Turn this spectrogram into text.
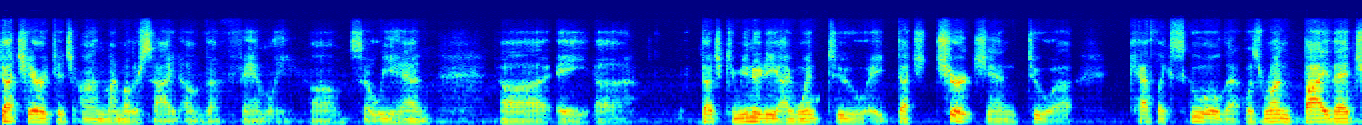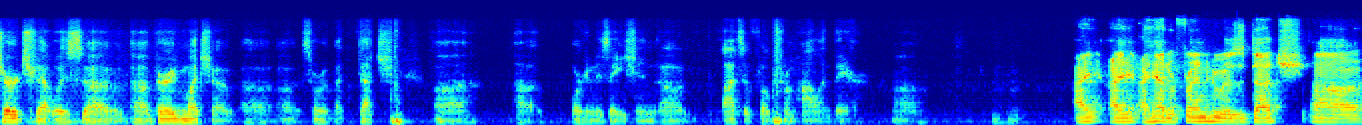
Dutch heritage on my mother's side of the family. Um, so we had uh, a uh, Dutch community. I went to a Dutch church and to a Catholic school that was run by that church. That was uh, uh, very much a, a, a sort of a Dutch uh, uh, organization. Uh, lots of folks from Holland there. Uh, mhm. I, I, I had a friend who was Dutch, uh,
